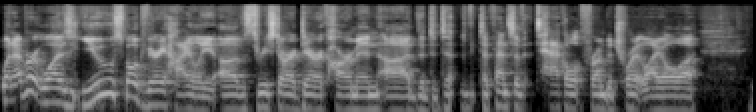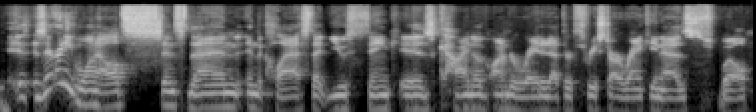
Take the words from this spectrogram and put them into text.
whenever it was, you spoke very highly of three star Derrick Harmon, uh, the d- defensive tackle from Detroit Loyola. Is, is, there anyone else since then in the class that you think is kind of underrated at their three star ranking as well?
